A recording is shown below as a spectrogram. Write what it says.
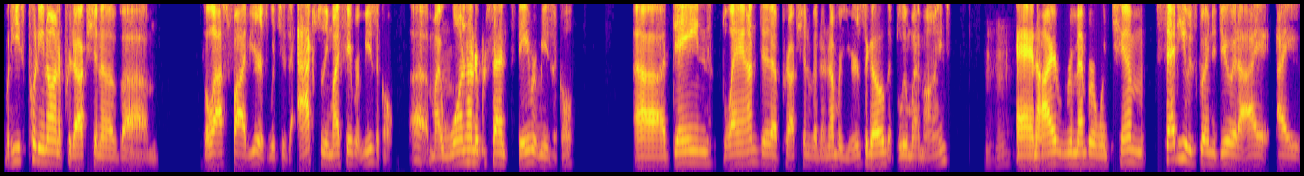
But he's putting on a production of um, the last five years, which is actually my favorite musical, uh, my 100% favorite musical. Uh, Dane Bland did a production of it a number of years ago that blew my mind. Mm-hmm. And I remember when Tim said he was going to do it, I, I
